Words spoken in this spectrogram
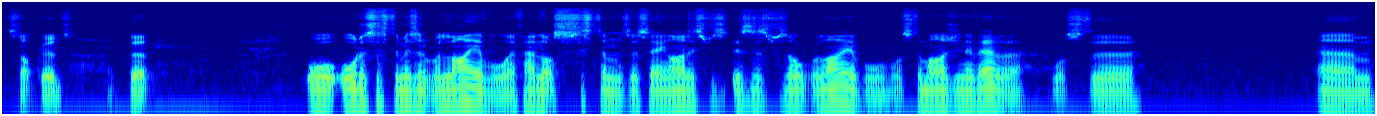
it's not good. But or, or the system isn't reliable. I've had lots of systems that are saying, "Oh, this was, is this result reliable? What's the margin of error? What's the um,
